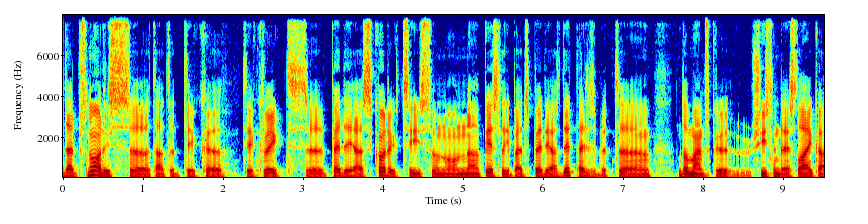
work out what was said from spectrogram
Darbs noris, tātad tiek, tiek veikts pēdējās korekcijas un, un pieslīpētas pēdējās detaļas, bet domājams, ka šīs nedēļas laikā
